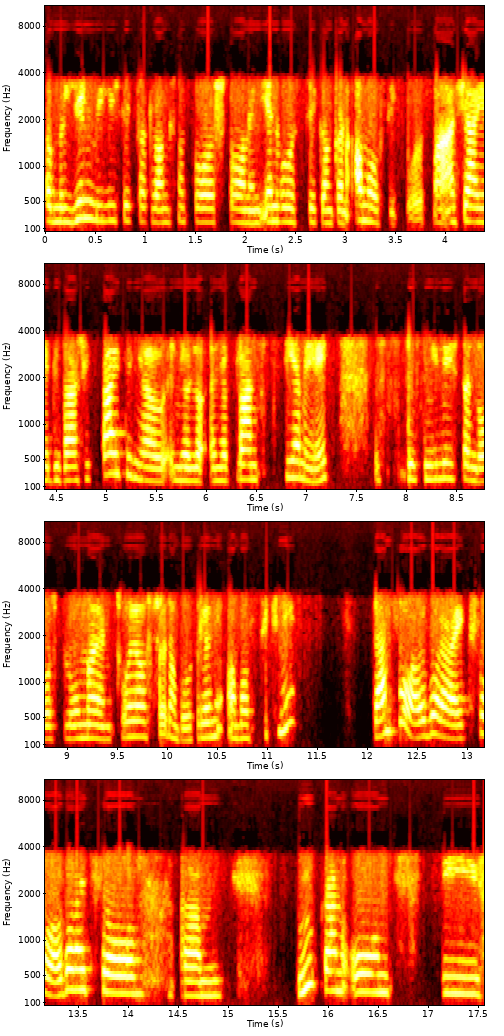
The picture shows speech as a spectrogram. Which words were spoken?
'n miljoen mielies het wat langs mekaar staan en een wil sê kan kan almal siek word. Maar as jy 'n diversiteit in jou in jou in jou plantstelsel het, dis dis mielies dan los blomme en soja so dan word hulle nie almal siek nie. Dan vir albereik, vir albereik vra ehm hoe kan ons die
